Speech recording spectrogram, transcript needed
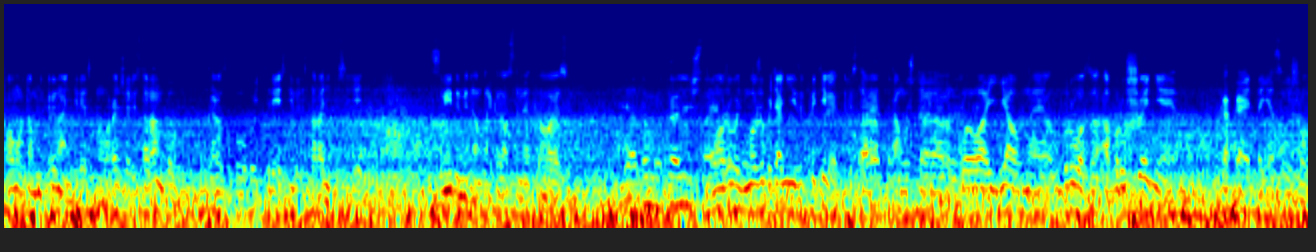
По-моему, там ни хрена интересного. Раньше ресторан был, гораздо было бы интереснее в ресторане посидеть. С видами там прекрасными открываются. Я думаю, количество... Может быть, может быть, они и запретили этот ресторан, потому что была явная угроза обрушения какая-то, я слышал.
